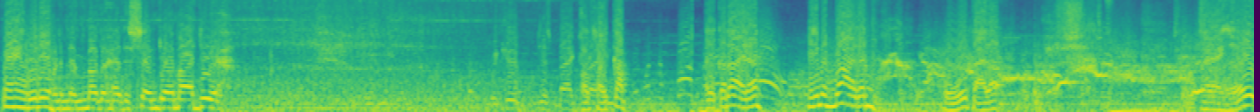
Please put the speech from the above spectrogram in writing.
แม่งดูดิ When their mother had the same damn idea. We could just เราถอย backtrack. กลับ ไอ้ก็ได้นะอันนี้มันบ้ากันโอ้ยตายแล้วแม่งเอ้ย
